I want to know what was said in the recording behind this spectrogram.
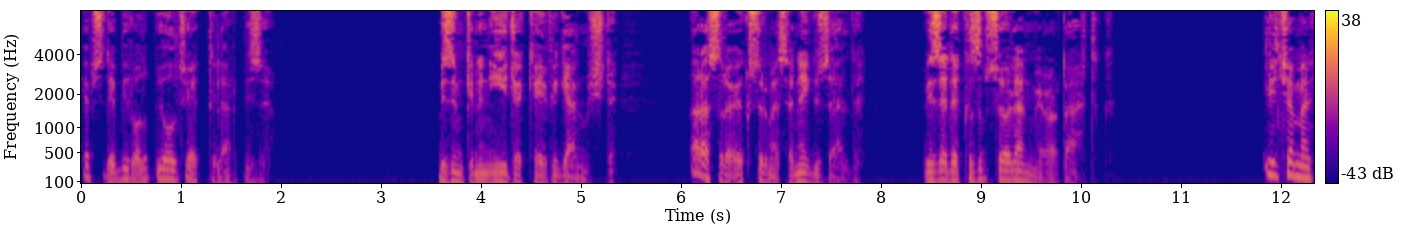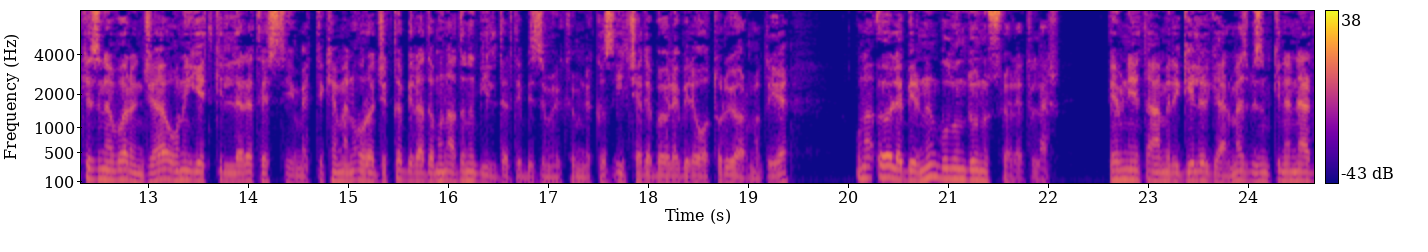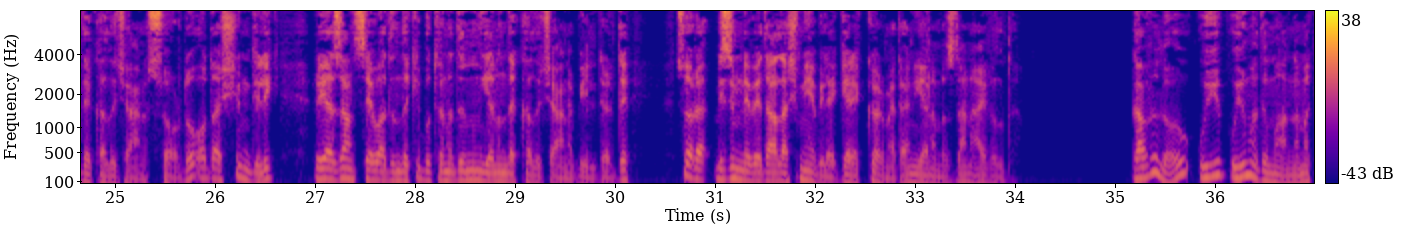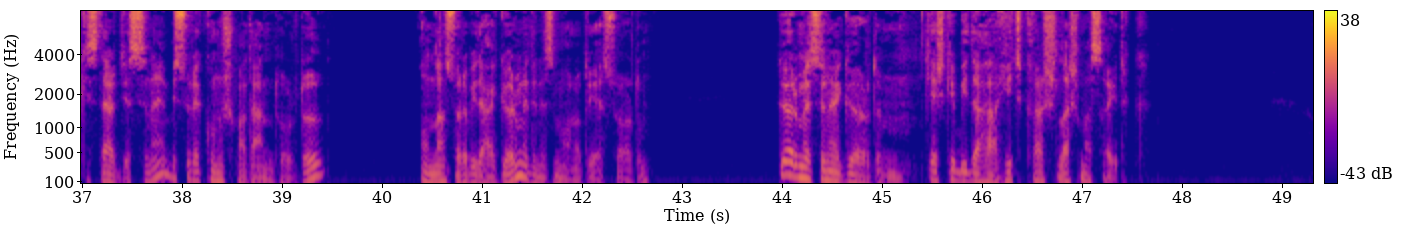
Hepsi de bir olup yolcu ettiler bizi. Bizimkinin iyice keyfi gelmişti. Ara sıra öksürmese ne güzeldi. Bize de kızıp söylenmiyordu artık. İlçe merkezine varınca onu yetkililere teslim ettik. Hemen oracıkta bir adamın adını bildirdi bizim hükümlü kız. İlçede böyle biri oturuyor mu diye. Ona öyle birinin bulunduğunu söylediler. Emniyet amiri gelir gelmez bizimkine nerede kalacağını sordu. O da şimdilik Riyazantsev adındaki bu tanıdığının yanında kalacağını bildirdi. Sonra bizimle vedalaşmaya bile gerek görmeden yanımızdan ayrıldı. Gavrilov uyuyup uyumadığımı anlamak istercesine bir süre konuşmadan durdu. Ondan sonra bir daha görmediniz mi onu diye sordum. Görmesine gördüm. Keşke bir daha hiç karşılaşmasaydık.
